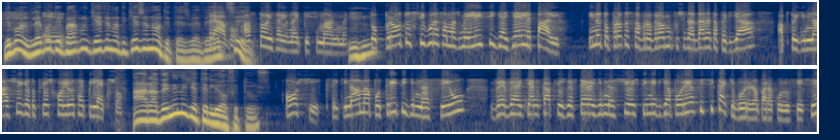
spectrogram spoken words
Λοιπόν, βλέπω ότι υπάρχουν και θεματικές ενότητες, βέβαια. Ε, Μπράβο, έτσι. αυτό ήθελα να επισημανουμε Το πρώτο σίγουρα θα μας μιλήσει για γέλε παλ. Είναι το πρώτο σταυροδρόμι που συναντάνε τα παιδιά από το γυμνάσιο για το ποιο σχολείο θα επιλέξω. Άρα δεν είναι για τελειόφοιτου. Όχι, ξεκινάμε από τρίτη γυμνασίου. Βέβαια και αν κάποιος Δευτέρα γυμνασίου έχει την ίδια απορία φυσικά και μπορεί να παρακολουθήσει.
